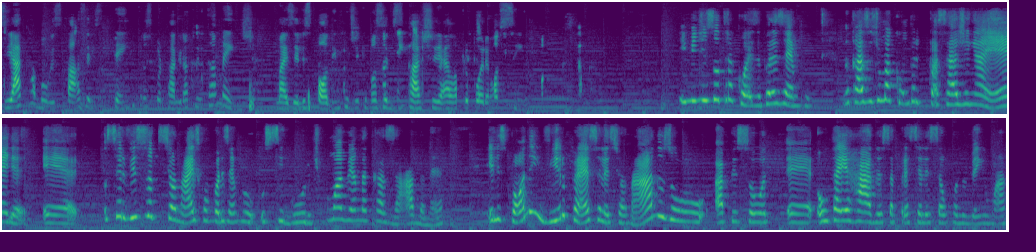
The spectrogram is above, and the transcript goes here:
Se acabou o espaço, eles têm que transportar gratuitamente. Mas eles podem pedir que você despache ela pro porão sim. E me diz outra coisa, por exemplo, no caso de uma compra de passagem aérea, é, os serviços opcionais, como por exemplo o seguro, tipo uma venda casada, né? Eles podem vir pré-selecionados ou a pessoa. É, ou tá errado essa pré-seleção quando vem uma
